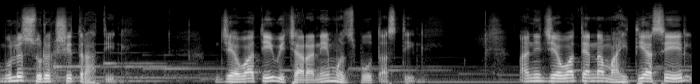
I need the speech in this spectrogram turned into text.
मुलं सुरक्षित राहतील. जेव्हा ती विचाराने मजबूत असतील. आणि जेव्हा त्यांना माहिती असेल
